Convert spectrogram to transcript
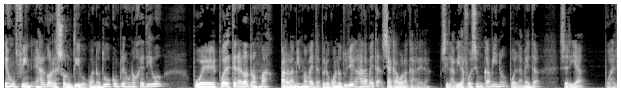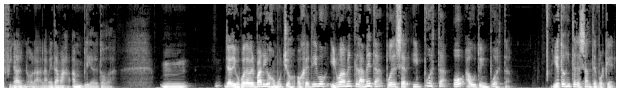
Es un fin, es algo resolutivo. Cuando tú cumples un objetivo, pues puedes tener otros más para la misma meta, pero cuando tú llegas a la meta se acabó la carrera. Si la vida fuese un camino, pues la meta sería pues el final, ¿no? La, meta más amplia de todas. Mm, ya digo, puede haber varios o muchos objetivos y nuevamente la meta puede ser impuesta o autoimpuesta. Y esto es interesante porque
